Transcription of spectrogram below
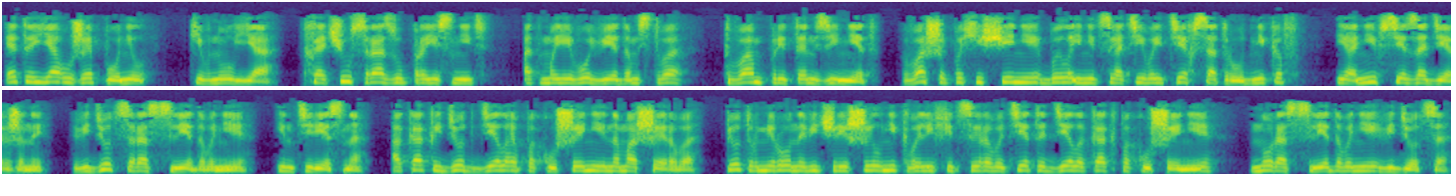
«Это я уже понял», — кивнул я. «Хочу сразу прояснить, от моего ведомства, к вам претензий нет. Ваше похищение было инициативой тех сотрудников, и они все задержаны. Ведется расследование. Интересно, а как идет дело о покушении на Машерова? Петр Миронович решил не квалифицировать это дело как покушение, но расследование ведется.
